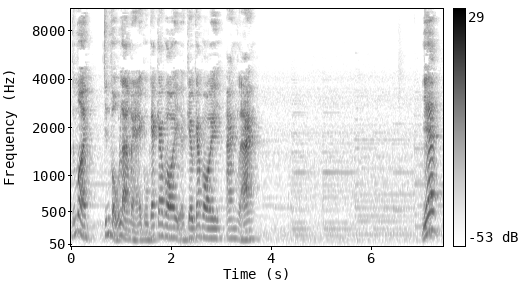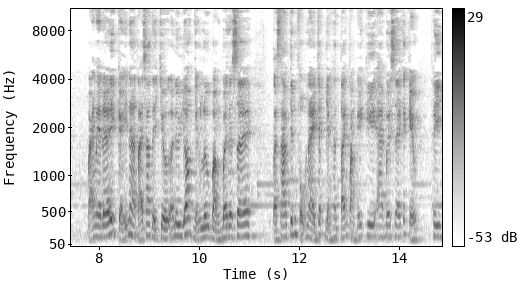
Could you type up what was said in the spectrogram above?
Đúng rồi, chính phủ là mẹ của các cá voi, kêu cá voi ăn là ăn. Yeah, bạn này để ý kỹ nè, tại sao thị trường ở New York nhận lương bằng BTC tại sao chính phủ này chấp nhận thanh toán bằng cái kia abc các kiểu thì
